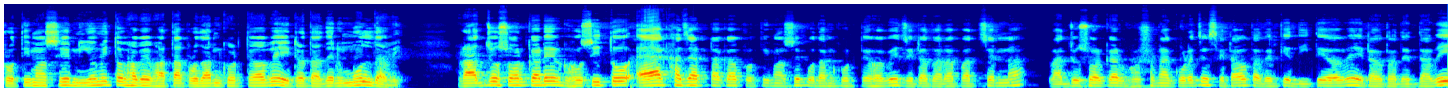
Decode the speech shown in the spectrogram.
প্রতি মাসে নিয়মিতভাবে ভাতা প্রদান করতে হবে, এটা তাদের মূল দাবি। রাজ্য সরকারের ঘোষিত এক হাজার টাকা প্রতি মাসে প্রদান করতে হবে, যেটা তারা পাচ্ছেন না। রাজ্য সরকার ঘোষণা করেছে, সেটাও তাদেরকে দিতে হবে, এটাও তাদের দাবি।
